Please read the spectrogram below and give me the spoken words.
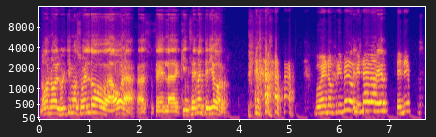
No, no, el último sueldo ahora, ah, o sea, la quincena anterior. Bueno, primero que nada, super- tenemos.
